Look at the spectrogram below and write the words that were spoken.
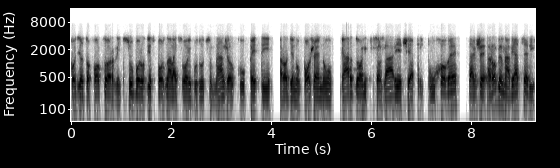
chodil do folklórnych súborov, kde spoznal aj svoju budúcu manželku Pety, rodenú poženu. Gardoň zo Záriečia pri Púchove Takže robil na viacerých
